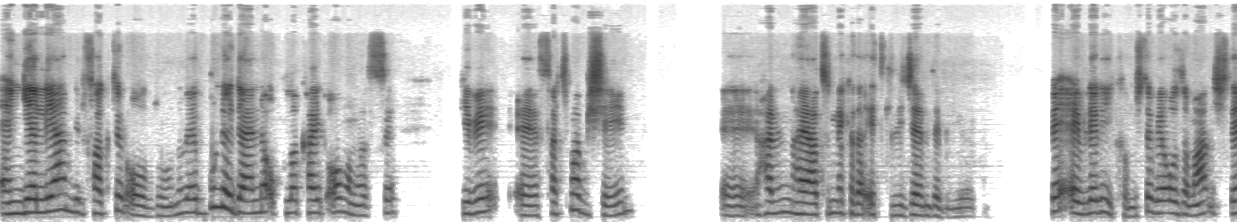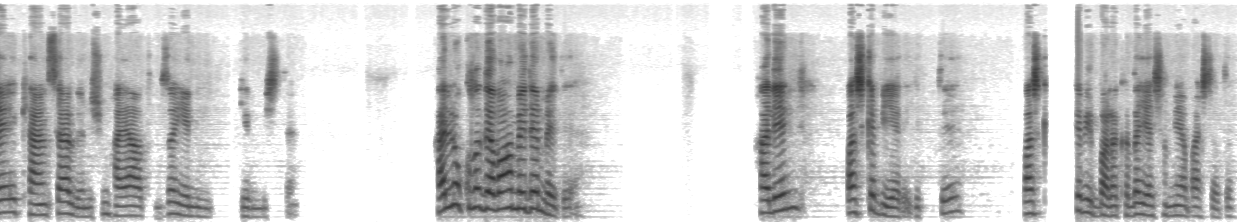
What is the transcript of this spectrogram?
engelleyen bir faktör olduğunu ve bu nedenle okula kayıt olmaması gibi e, saçma bir şeyin e, Halil'in hayatını ne kadar etkileyeceğini de biliyordum. Ve evleri yıkılmıştı ve o zaman işte kentsel dönüşüm hayatımıza yeni girmişti. Halil okula devam edemedi. Halil başka bir yere gitti. Başka bir barakada yaşamaya başladı.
